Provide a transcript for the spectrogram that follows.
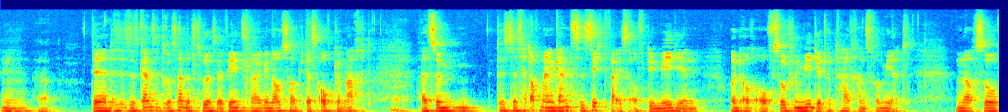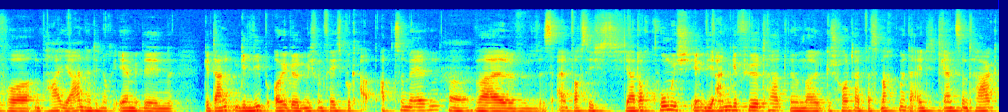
Mhm. Ja. Das ist ganz interessant, dass du das erwähnst, weil genauso habe ich das auch gemacht. Also das, das hat auch meine ganze Sichtweise auf die Medien und auch auf Social Media total transformiert. Noch so vor ein paar Jahren hatte ich noch eher mit den Gedanken geliebäugelt, mich von Facebook ab, abzumelden, ja. weil es einfach sich ja doch komisch irgendwie angefühlt hat, wenn man mal geschaut hat, was macht man da eigentlich den ganzen Tag.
